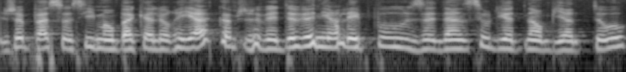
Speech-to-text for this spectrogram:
Je passe aussi mon baccalauréat, comme je vais devenir l'épouse d'un sous-lieutenant bientôt.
